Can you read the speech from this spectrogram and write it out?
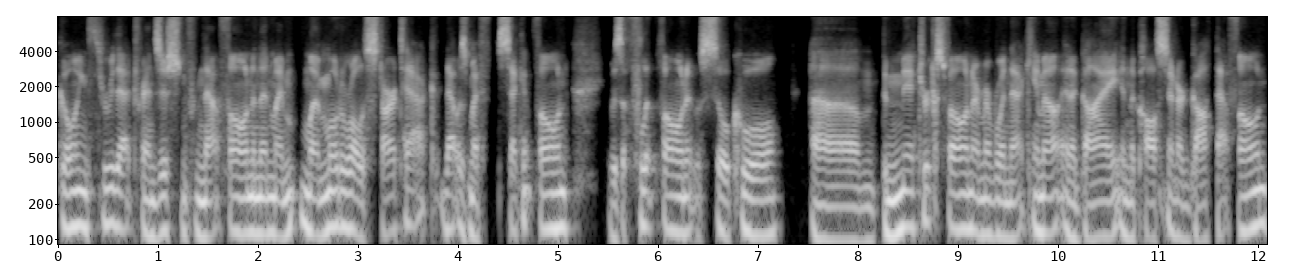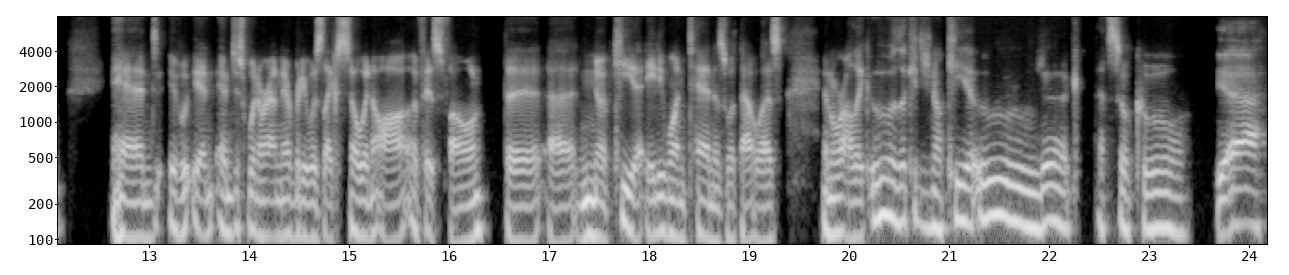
going through that transition from that phone. And then my, my Motorola StarTAC, that was my second phone. It was a flip phone. It was so cool. Um, the Matrix phone, I remember when that came out and a guy in the call center got that phone and it and, and just went around and everybody was like so in awe of his phone the uh, nokia 8110 is what that was and we're all like ooh look at you nokia ooh look that's so cool yeah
